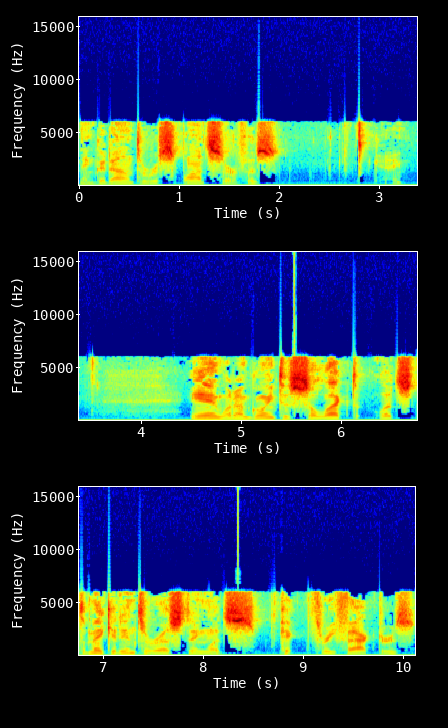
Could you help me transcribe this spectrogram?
and go down to response surface. Okay. And what I'm going to select, let's to make it interesting, let's pick three factors.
